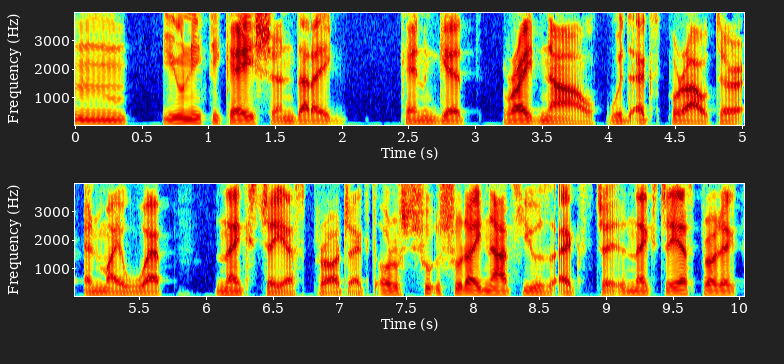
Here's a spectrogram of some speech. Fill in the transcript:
um, unification that i can get right now with expo router and my web Next.js project, or sh- should I not use X- Next.js project?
